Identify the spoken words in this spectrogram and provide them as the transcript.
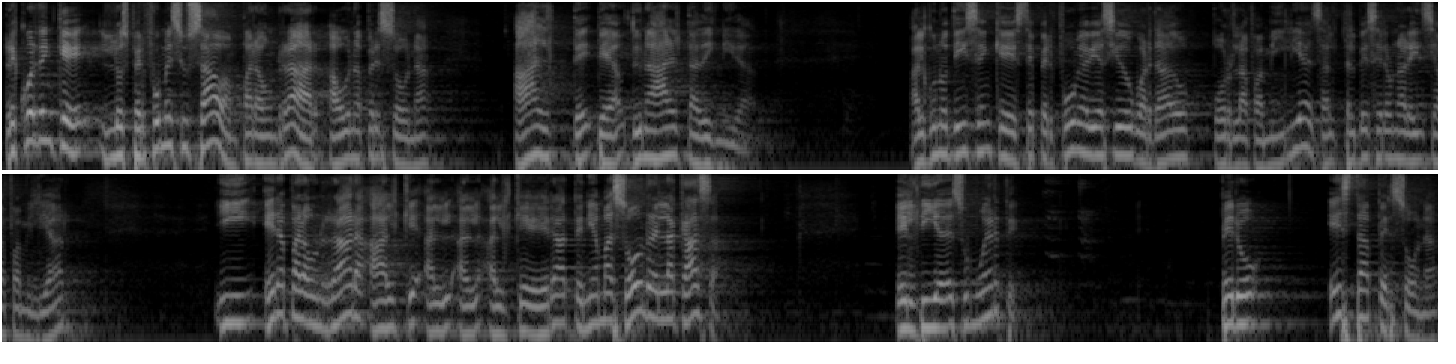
Recuerden que los perfumes se usaban para honrar a una persona de, una alta dignidad. Algunos dicen que este perfume había sido guardado por la familia, tal vez era una herencia familiar. Y era para honrar al que, al, que era, tenía más honra en la casa el día de su muerte. Pero esta persona,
